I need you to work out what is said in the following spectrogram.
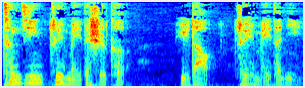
曾经最美的时刻，遇到最美的你。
